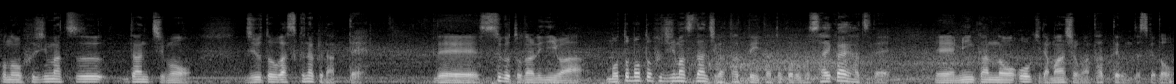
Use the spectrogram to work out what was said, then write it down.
この藤松団地も重棟が少なくなってですぐ隣にはもともと藤松団地が建っていたところの再開発で、えー、民間の大きなマンションが建ってるんですけど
